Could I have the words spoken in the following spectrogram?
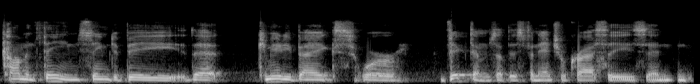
common themes seemed to be that community banks were victims of this financial crisis and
